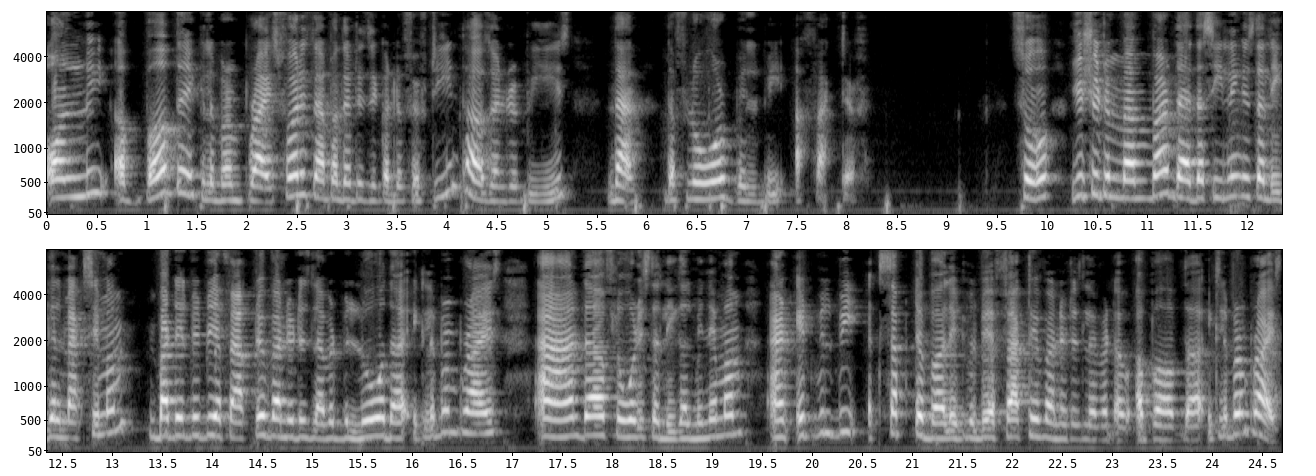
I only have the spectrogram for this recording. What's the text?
only above the equilibrium price. For example that is equal to 15,000 rupees then the floor will be effective. So you should remember that the ceiling is the legal maximum but it will be effective when it is leveled below the equilibrium price and the floor is the legal minimum and it will be acceptable it will be effective when it is leveled above the equilibrium price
